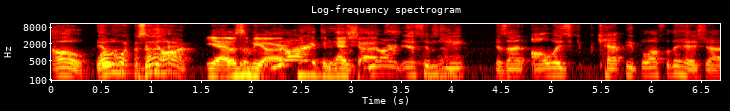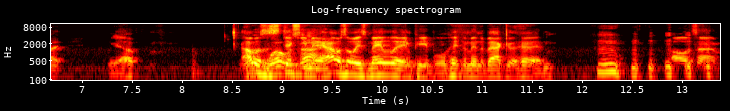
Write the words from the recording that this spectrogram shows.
oh, it What was, was that? Yeah, it was the It BR. Get them it was headshots. BR and SMG because I'd always cap people off with a headshot. Yep. I was a What was sticky man. I was always meleeing people, hitting them in the back of the head all the time.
